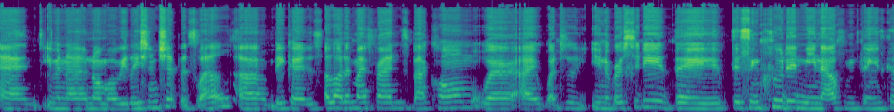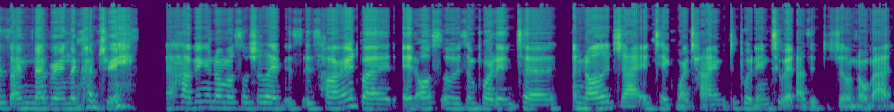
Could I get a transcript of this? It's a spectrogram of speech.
and even a normal relationship as well um, because a lot of my friends back home where I went to university, they disincluded me now from things because I'm never in the country. Having a normal social life is, is hard, but it also is important to acknowledge that and take more time to put into it as a digital nomad.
